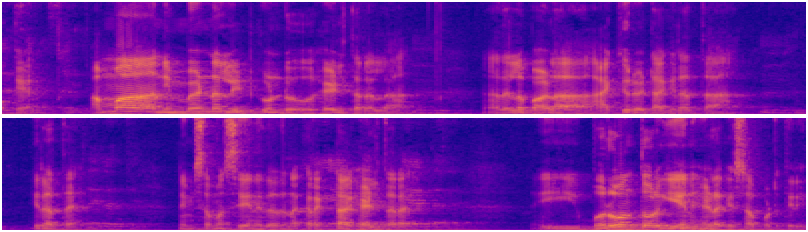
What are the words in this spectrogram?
ಓಕೆ. ಅಮ್ಮ ನಿಂಬೆಹಣ್ಣಲ್ಲಿ ಇಟ್ಕೊಂಡು ಹೇಳ್ತಾರಲ್ಲ ಅದೆಲ್ಲ ಭಾಳ ಆಕ್ಯುರೇಟ್ ಆಗಿರತ್ತಾ? ಇರತ್ತೆ. ನಿಮ್ಮ ಸಮಸ್ಯೆ ಏನಿದೆ ಅದನ್ನು ಕರೆಕ್ಟಾಗಿ ಹೇಳ್ತಾರೆ. ಈ ಬರುವಂಥವ್ರಿಗೆ ಏನು ಹೇಳಕ್ಕೆ ಇಷ್ಟಪಡ್ತೀರಿ?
